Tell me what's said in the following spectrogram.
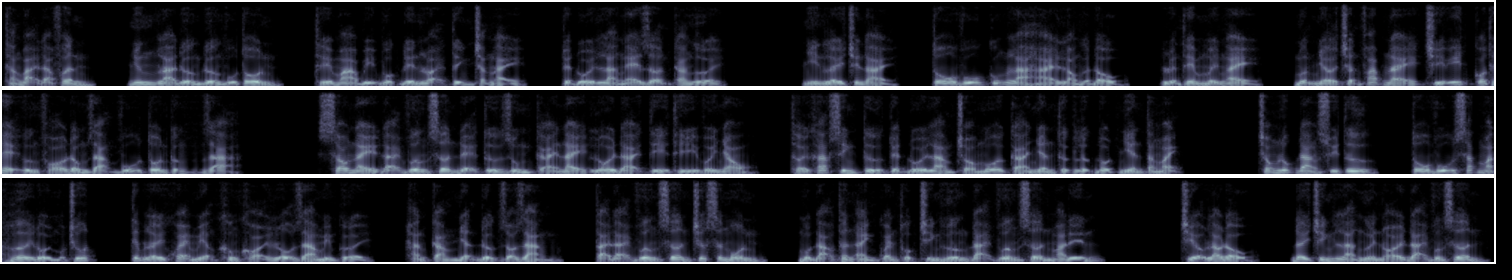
Thắng bại đã phân, nhưng là đường đường vũ tôn, thế mà bị buộc đến loại tình trạng này, tuyệt đối là nghe rợn cả người. Nhìn lấy trên đài, Tô Vũ cũng là hài lòng gật đầu, luyện thêm mấy ngày, mượn nhờ trận pháp này chí ít có thể ứng phó đồng dạng vũ tôn cường giả. Sau này Đại Vương Sơn đệ tử dùng cái này lôi đài tỉ thí với nhau, thời khắc sinh tử tuyệt đối làm cho mỗi cá nhân thực lực đột nhiên tăng mạnh. Trong lúc đang suy tư, Tô Vũ sắc mặt hơi đổi một chút, tiếp lấy khỏe miệng không khỏi lộ ra mỉm cười, hắn cảm nhận được rõ ràng, tại Đại Vương Sơn trước sân môn, một đạo thân ảnh quen thuộc chính hướng Đại Vương Sơn mà đến. Triệu lao đầu, đây chính là ngươi nói Đại Vương Sơn.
